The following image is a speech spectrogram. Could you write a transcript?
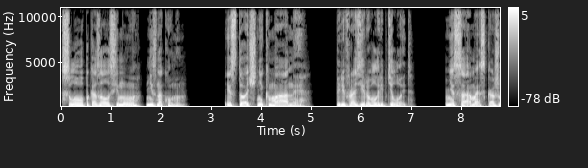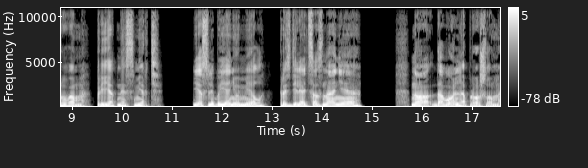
Слово показалось ему незнакомым. «Источник маны», — перефразировал рептилоид. «Не самая, скажу вам, приятная смерть. Если бы я не умел разделять сознание... Но довольно о прошлом.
